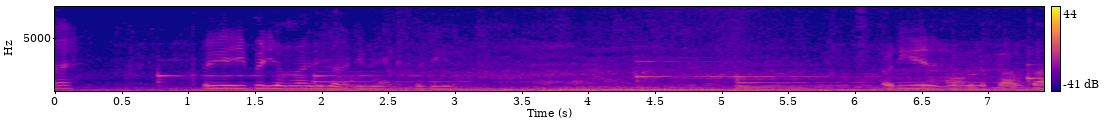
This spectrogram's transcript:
है। तो यहीं पे हमारी गाड़ी भी खड़ी है। और ये मेरे पापा।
